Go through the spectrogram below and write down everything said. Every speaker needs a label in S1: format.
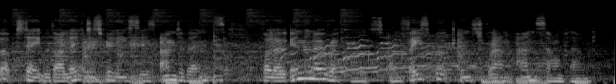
S1: Up to date with our latest releases and events, follow In the Know Records on Facebook, Instagram, and SoundCloud.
